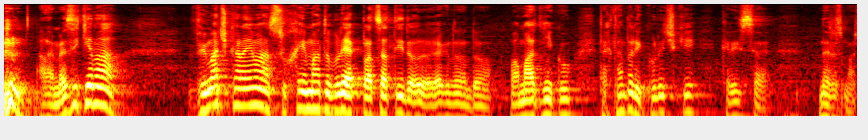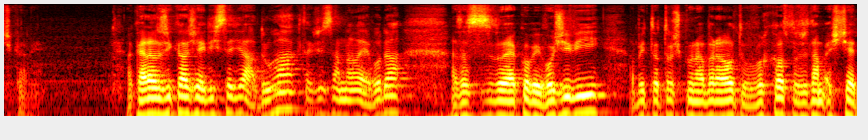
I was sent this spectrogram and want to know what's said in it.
ale mezi těma vymačkanýma suchýma, to byly jak placatý do, jak do, do památníku, tak tam byly kuličky, které se nerozmačkaly. A Karel říkal, že když se dělá druhák, takže se tam naleje voda a zase se to jakoby oživí, aby to trošku nabralo tu vlhkost, protože tam ještě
